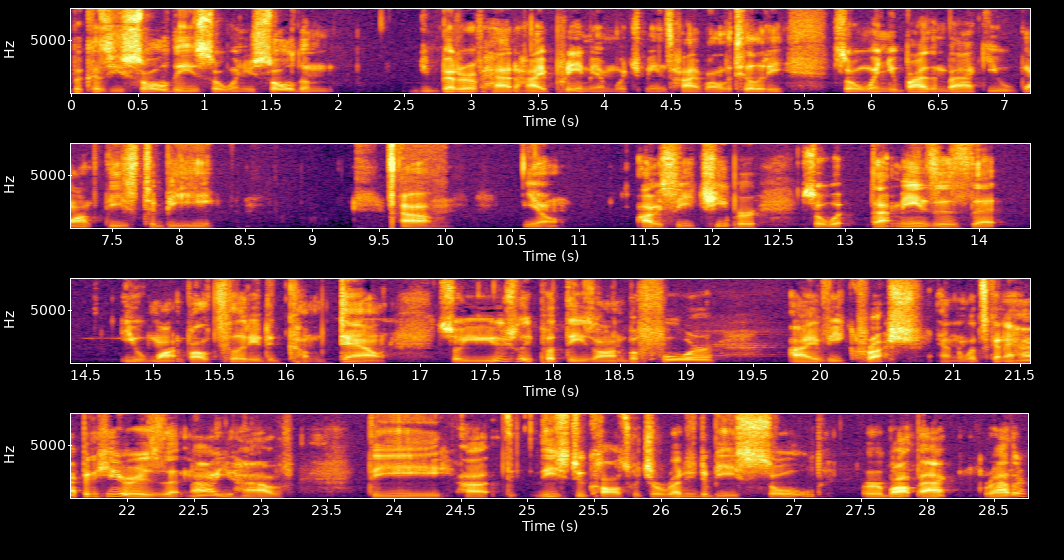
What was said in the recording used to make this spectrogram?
because you sold these. So when you sold them, you better have had high premium, which means high volatility. So when you buy them back, you want these to be, um, you know, obviously cheaper. So what that means is that you want volatility to come down. So you usually put these on before IV crush. And what's going to happen here is that now you have the uh, th these two calls which are ready to be sold or bought back rather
